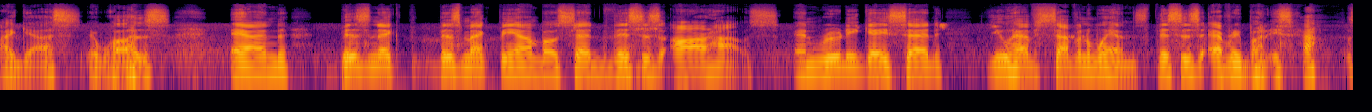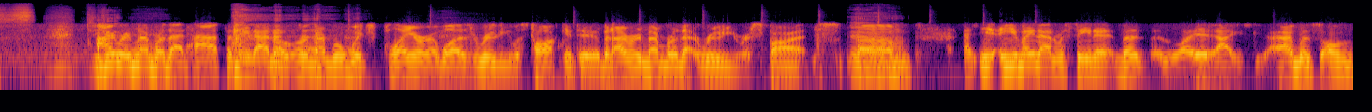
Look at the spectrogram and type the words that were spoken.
I guess it was, and Bismack Bismack Biyombo said, "This is our house," and Rudy Gay said. You have seven wins. This is everybody's house. I remember that happening. I don't remember which player it was Rudy was talking to, but I remember that Rudy response. Yeah. Um, you, you may not have seen it, but I, I was on.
